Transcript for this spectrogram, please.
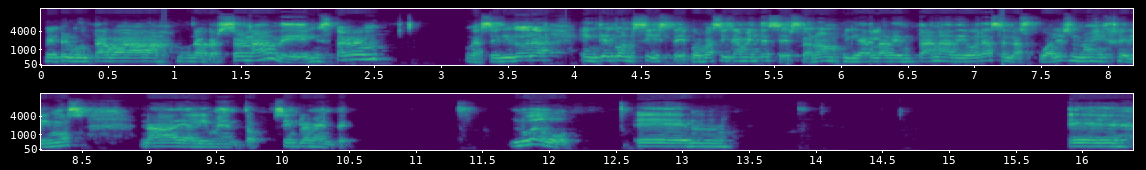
Me preguntaba una persona de Instagram, una seguidora, ¿en qué consiste? Pues básicamente es esto, ¿no? Ampliar la ventana de horas en las cuales no ingerimos nada de alimento, simplemente. Luego, em, eh,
